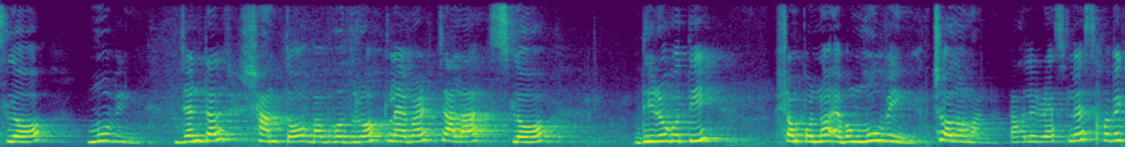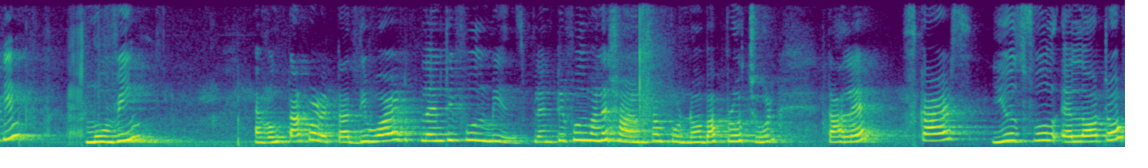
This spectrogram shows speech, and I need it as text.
slow moving gentle শান্ত বা ভদ্র ক্লেবার চালাক স্লো ধীরগতি, সম্পন্ন এবং মুভিং চলমান। তাহলে রেস্টলেস হবে কি? মুভিং এবং তারপর একটা the word plentiful means plentiful মানে স্বয়ংসম্পূর্ণ বা প্রচুর, তাহলে scarce useful a lot of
